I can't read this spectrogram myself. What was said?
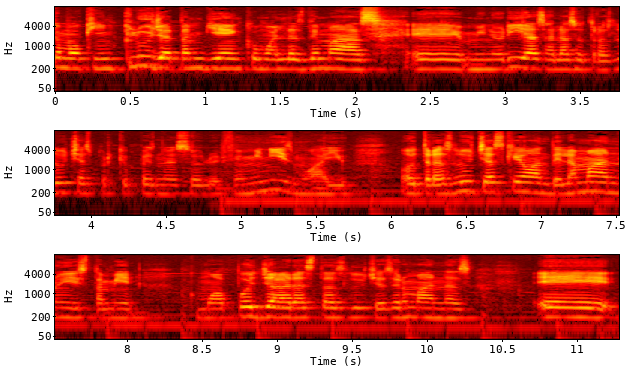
como que incluya también como a las demás eh, minorías, a las otras luchas, porque pues no es solo el feminismo, hay otras luchas que van de la mano y es también como apoyar a estas luchas hermanas eh,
